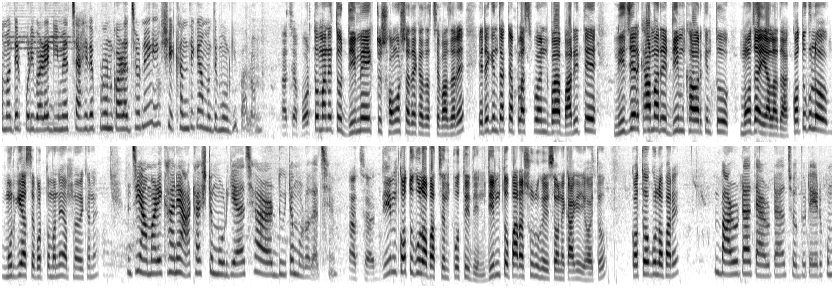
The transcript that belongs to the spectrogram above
আমাদের পরিবারে ডিমের চাহিদা পূরণ করার জন্যে সেখান থেকে আমাদের মুরগি পালন। আচ্ছা বর্তমানে তো ডিমে একটু সমস্যা দেখা যাচ্ছে বাজারে। এটা কিন্তু একটা প্লাস পয়েন্ট বা বাড়িতে নিজের খামারে ডিম খাওয়ার কিন্তু মজাই আলাদা। কতগুলো মুরগি আছে বর্তমানে আপনার এখানে? জি আমার এখানে আঠাশটা মুরগি আছে আর দুইটা মোরগ আছে। আচ্ছা ডিম কতগুলো পাচ্ছেন প্রতিদিন? ডিম তো পারা শুরু হয়েছে অনেক আগেই হয়তো। কতগুলো পারে? বারোটা, তেরোটা, চোদ্দটা এরকম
